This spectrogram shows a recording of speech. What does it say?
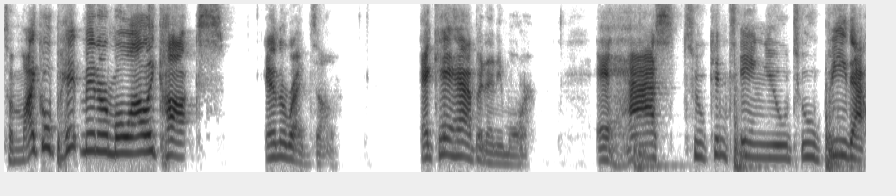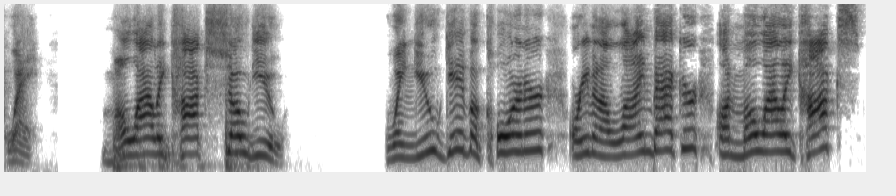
to Michael Pittman or Mo Alie-Cox in the red zone. It can't happen anymore. It has to continue to be that way. Mo Alie-Cox showed you when you give a corner or even a linebacker on Mo Alie-Cox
